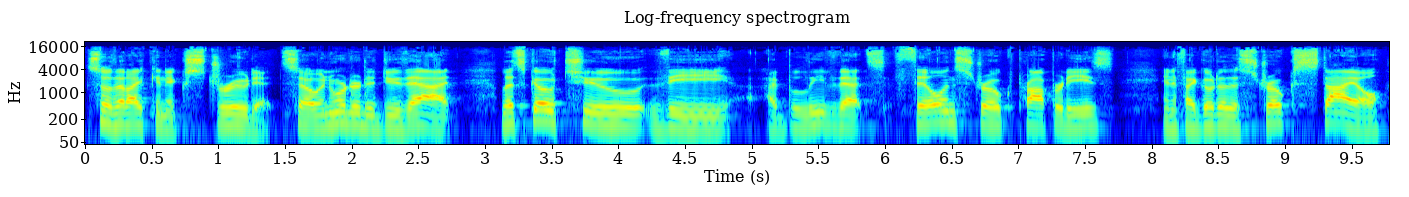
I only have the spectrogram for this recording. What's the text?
so that I can extrude it. So in order to do that, let's go to the, I believe that's fill and stroke properties. And if I go to the stroke style,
